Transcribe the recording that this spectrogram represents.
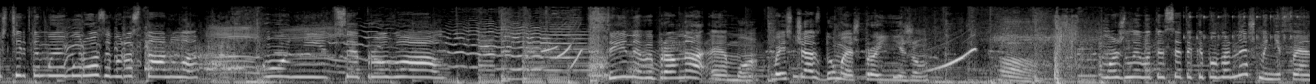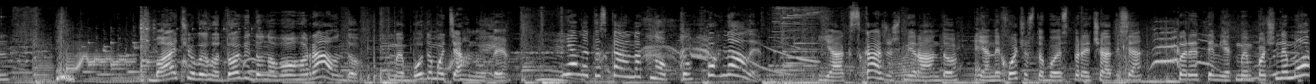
Ось тільки моє морозиво розтануло. О, ні, це провал. Ти невиправна, Еммо. Весь час думаєш про їжу. Можливо, ти все-таки повернеш мені фен? Бачу, ви готові до нового раунду. Ми будемо тягнути. Я натискаю на кнопку. Погнали! Як скажеш, Мірандо, я не хочу з тобою сперечатися. Перед тим як ми почнемо,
